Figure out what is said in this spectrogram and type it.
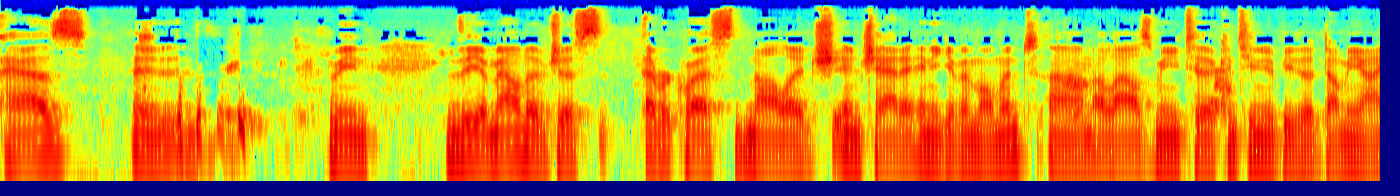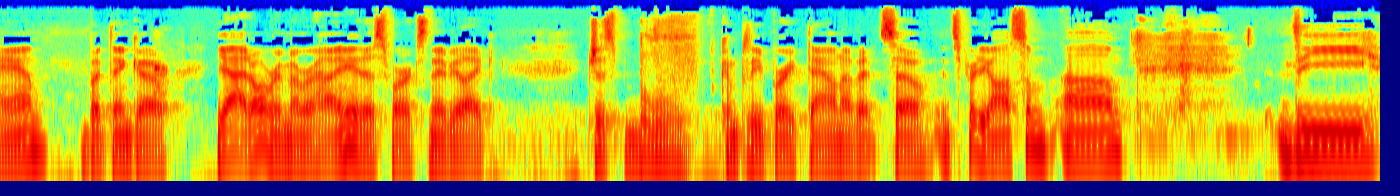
has. I mean, the amount of just EverQuest knowledge in chat at any given moment um, allows me to continue to be the dummy I am, but then go, yeah, I don't remember how any of this works, and they'd be like, just complete breakdown of it. So it's pretty awesome. Um, the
